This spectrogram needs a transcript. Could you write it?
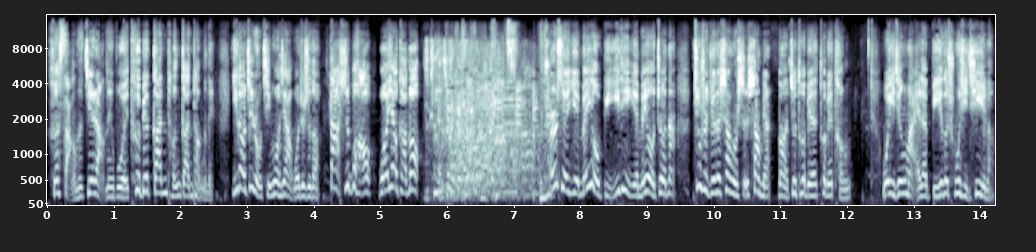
和嗓子接壤那个部位特别干疼干疼的。一到这种情况下，我就知道大事不好，我要感冒。而且也没有鼻涕，也没有这那，就是觉得上是上边啊就特别特别疼。我已经买了鼻子冲洗器了，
